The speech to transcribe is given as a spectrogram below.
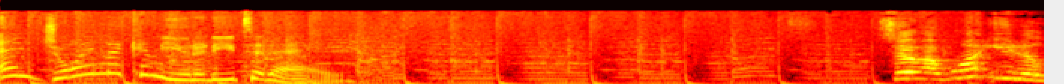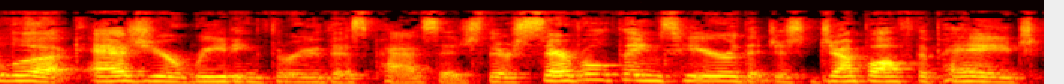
and join the community today. So I want you to look as you're reading through this passage. There's several things here that just jump off the page.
